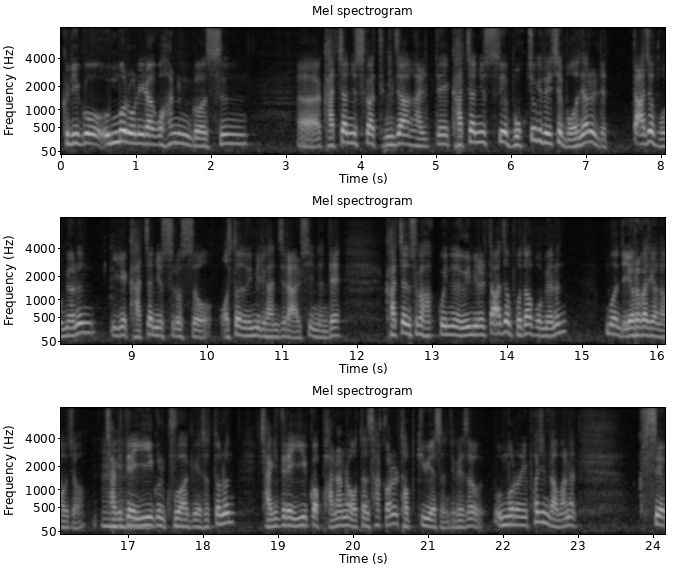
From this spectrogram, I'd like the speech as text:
그리고 음모론이라고 하는 것은 어, 가짜 뉴스가 등장할 때 가짜 뉴스의 목적이 도대체 뭐냐를 따져 보면은 이게 가짜 뉴스로서 어떤 의미를 가지를 알 수 있는데 가짜 뉴스가 갖고 있는 의미를 따져 보다 보면은 뭐 이제 여러 가지가 나오죠. 음. 자기들의 이익을 구하기 위해서 또는 자기들의 이익과 반하는 어떤 사건을 덮기 위해서 이제 그래서 음모론이 퍼진다마는 글쎄요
